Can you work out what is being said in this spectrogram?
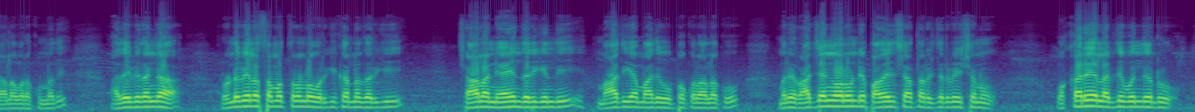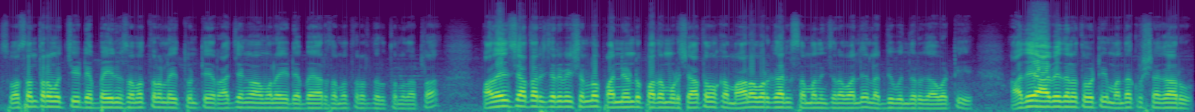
చాలా వరకు ఉన్నది. అదేవిధంగా రెండు వేల సంవత్సరంలో వర్గీకరణ జరిగి చాలా న్యాయం జరిగింది. మాదిగా మాది ఉపకులాలకు మరి రాజ్యాంగంలో ఉండే పదహైదు శాతం రిజర్వేషను ఒక్కరే లబ్ధి పొందినరు స్వతంత్రం వచ్చి డెబ్బై ఎనిమిది సంవత్సరాలు అవుతుంటే రాజ్యాంగం అమలై డెబ్బై ఆరు సంవత్సరాలు జరుగుతున్నది అట్లా. పదహైదు శాతం రిజర్వేషన్లో పన్నెండు పదమూడు శాతం ఒక మానవ వర్గానికి సంబంధించిన వాళ్ళే లబ్ధి పొందారు కాబట్టి అదే ఆవేదనతోటి మందకృష్ణ గారు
